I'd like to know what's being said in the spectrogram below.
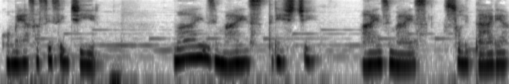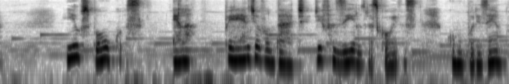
começa a se sentir mais e mais triste, mais e mais solitária. E aos poucos ela perde a vontade de fazer outras coisas, como por exemplo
